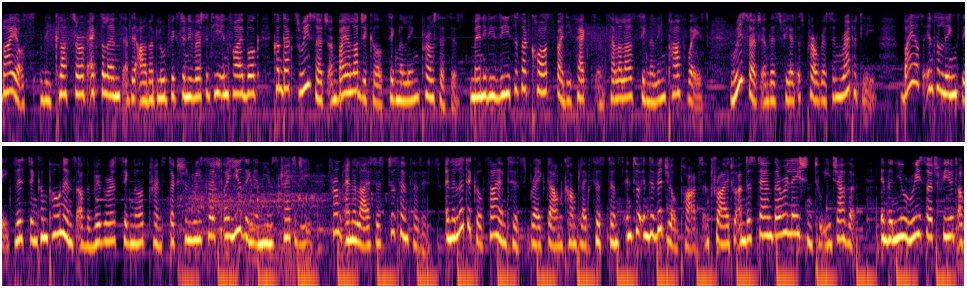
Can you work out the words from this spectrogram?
BIOSS, the Cluster of Excellence at the Albert Ludwigs University in Freiburg, conducts research on biological signaling processes. Many diseases are caused by defects in cellular signaling pathways. Research in this field is progressing rapidly. BIOSS interlinks the existing components of the vigorous signal transduction research by using a new strategy, from analysis to synthesis. Analytical scientists break down complex systems into individual parts and try to understand their relation to each other. In the new research field of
